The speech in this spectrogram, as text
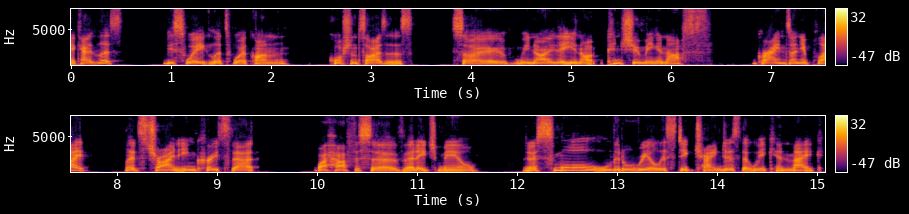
okay. Let's this week let's work on portion sizes. So we know that you're not consuming enough grains on your plate. Let's try and increase that by half a serve at each meal. You know, small little realistic changes that we can make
